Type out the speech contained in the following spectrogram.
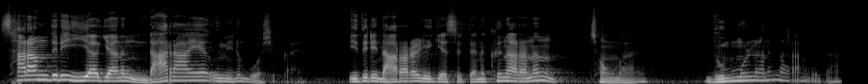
사람들이 이야기하는 나라의 의미는 무엇일까요? 이들이 나라를 얘기했을 때는 그 나라는 정말 눈물 나는 나라입니다.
